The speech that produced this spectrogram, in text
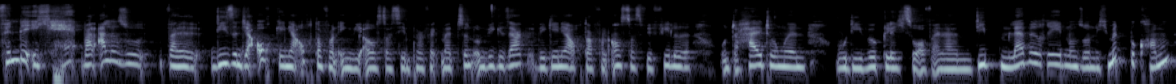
Finde ich, hä, weil alle so, weil die sind ja auch, gehen ja auch davon irgendwie aus, dass sie ein Perfect Match sind. Und wie gesagt, wir gehen ja auch davon aus, dass wir viele Unterhaltungen, wo die wirklich so auf einem deepen Level reden und so nicht mitbekommen.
